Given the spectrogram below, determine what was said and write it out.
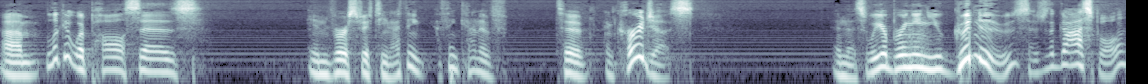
Um, look at what Paul says in verse 15. I think, I think kind of to encourage us in this. We are bringing you good news, as the gospel,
